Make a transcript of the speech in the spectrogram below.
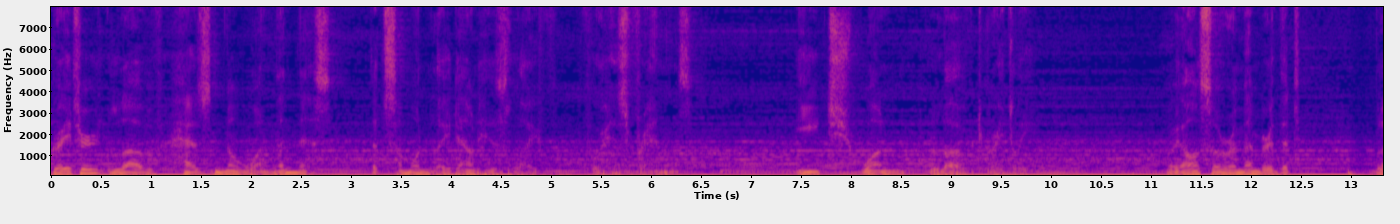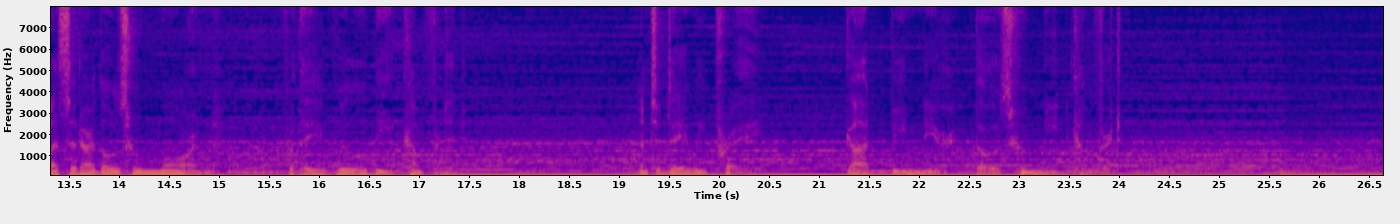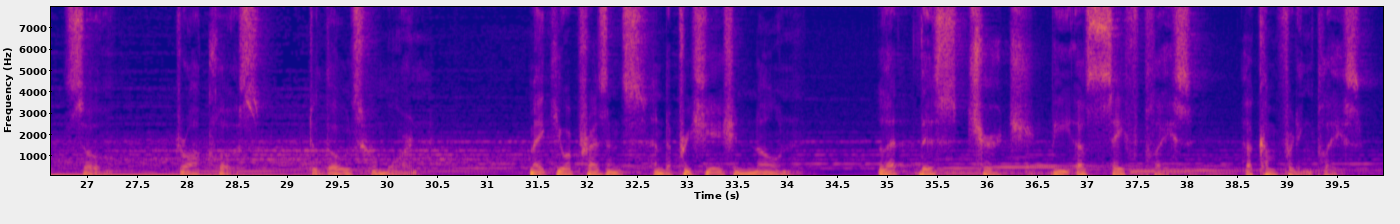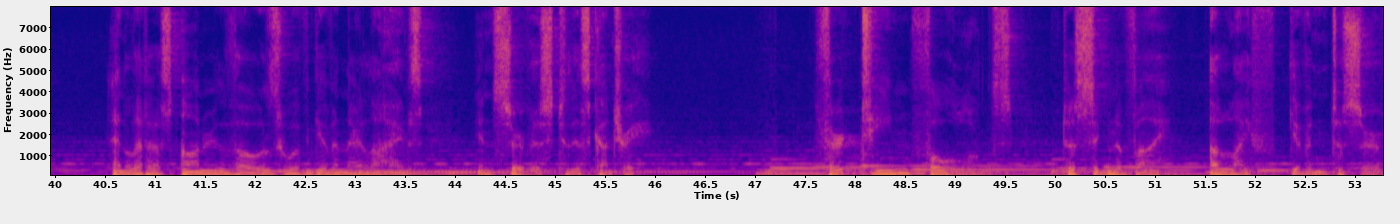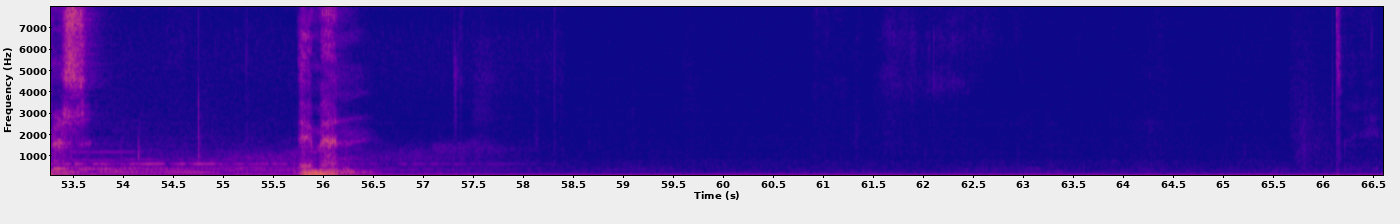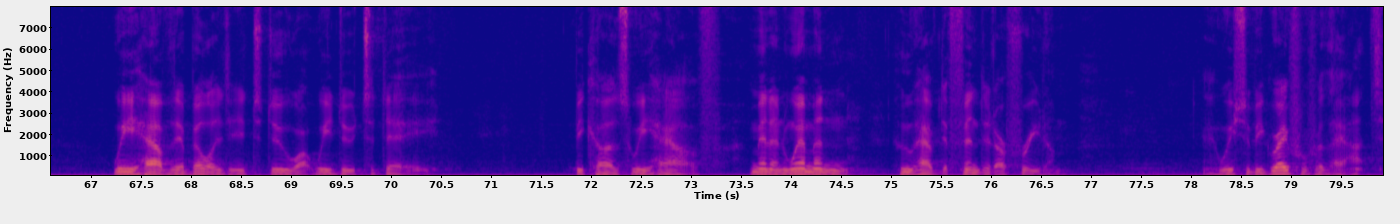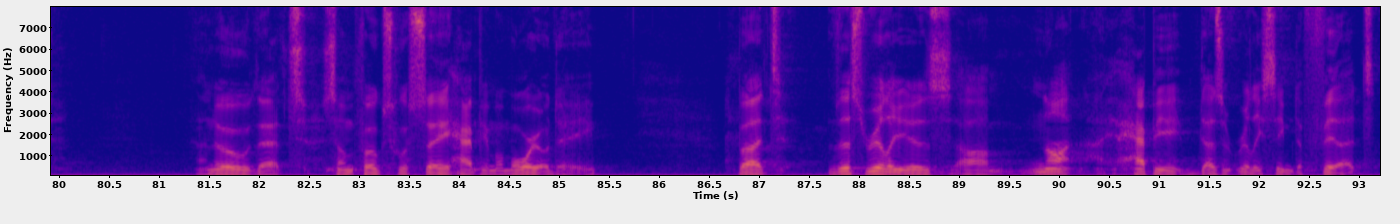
Greater love has no one than this, that someone lay down his life for his friends. Each one loved greatly. We also remember that Blessed are those who mourn, for they will be comforted. And today we pray, God be near those who need comfort. So, draw close to those who mourn. Make your presence and appreciation known. Let this church be a safe place, a comforting place and let us honor those who have given their lives in service to this country. Thirteen folds to signify a life given to service. Amen. we have the ability to do what we do today because we have men and women who have defended our freedom. And we should be grateful for that. I know that some folks will say Happy Memorial Day, but this really is um, not happy, doesn't really seem to fit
